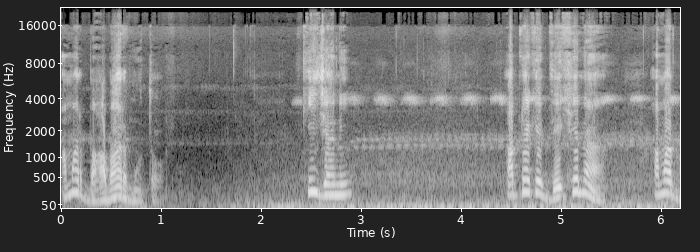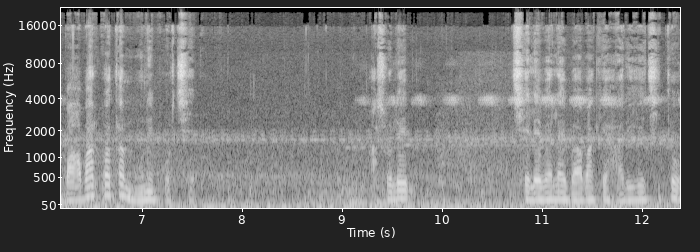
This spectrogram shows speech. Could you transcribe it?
আমার বাবার মতো। কি জানি? আপনাকে দেখে না আমার বাবার কথা মনে পড়ছে। আসলে ছেলেবেলায় বাবাকে হারিয়েছি তো।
